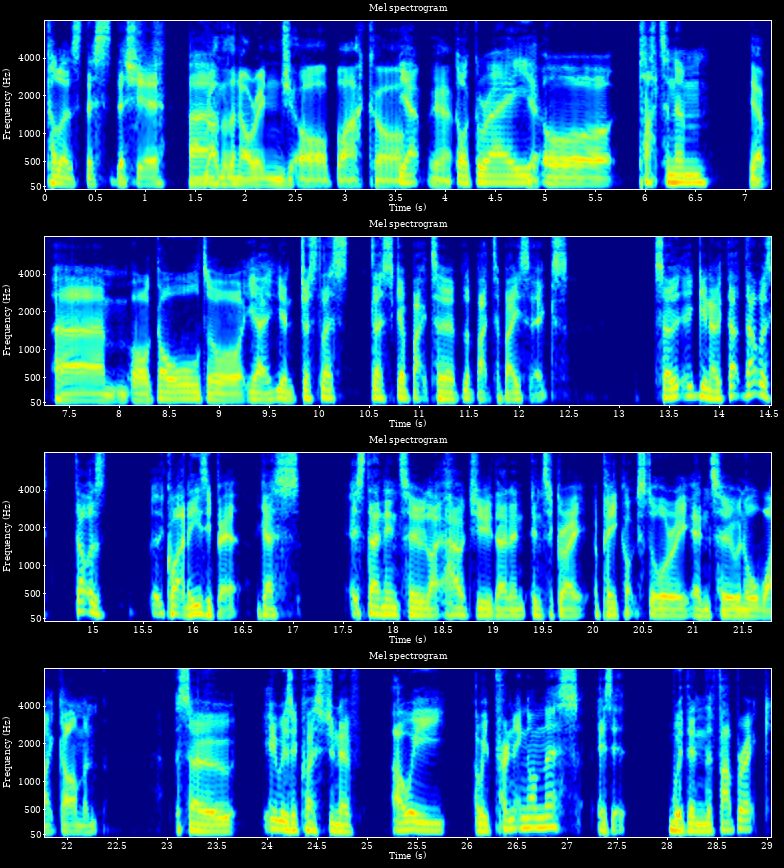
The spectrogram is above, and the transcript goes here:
colors this this year um, rather than orange or black or yeah, yeah. or grey yeah. or platinum yeah um, or gold or yeah yeah just let's let's go back to back to basics So you know that that was that was quite an easy bit, I guess. It's then into like how do you then in- integrate a peacock story into an all white garment? So it was a question of are we are we printing on this? Is it within the fabric?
